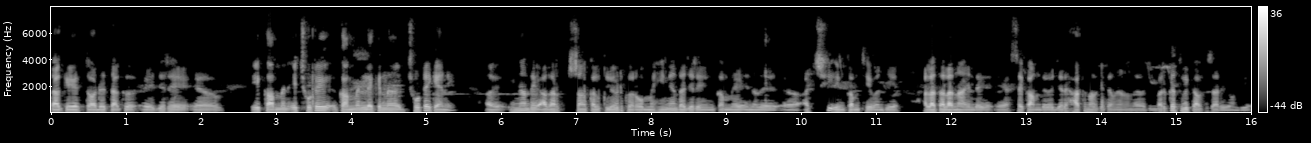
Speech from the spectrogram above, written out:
تاکہ تک تک جہاں ایک کام میں ایک چھوٹے کام میں لیکن چھوٹے کہنے ਹਨ ਲੇਕਿਨ ਛੋਟੇ ਕਹਿ ਨਹੀਂ ਅਹ, ਇਹਨਾਂ ਦੇ ਅਗਰ ਤੁਸੀਂ ਕੈਲਕੂਲੇਟ ਕਰੋ ਮਹੀਨੇ ਦਾ ਜਿਹੜੇ ਇਨਕਮ ਹੈ ਇਹਨਾਂ ਦੇ ਅਹ, ਅੱਛੀ ਇਨਕਮ ਥੀ ਵੰਦੀ ਹੈ ਅੱਲਾਹ ਤਾਲਾ ਨਾ ਇਹਦੇ ਐਸੇ ਕੰਮ ਦੇ ਵਿੱਚ ਜਿਹੜੇ ਹੱਥ ਨਾਲ ਕਿਤੇ ਉਹਨਾਂ ਦੇ ਵਿੱਚ ਬਰਕਤ ਵੀ ਕਾਫੀ ਸਾਰੀ ਹੁੰਦੀ ਹੈ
